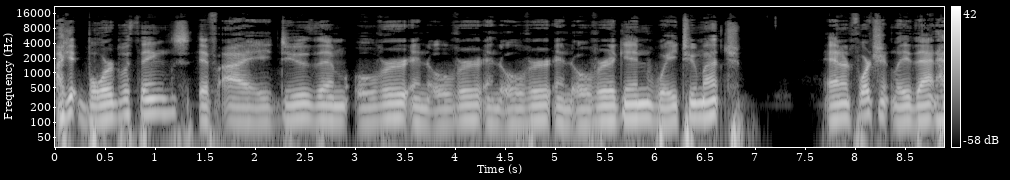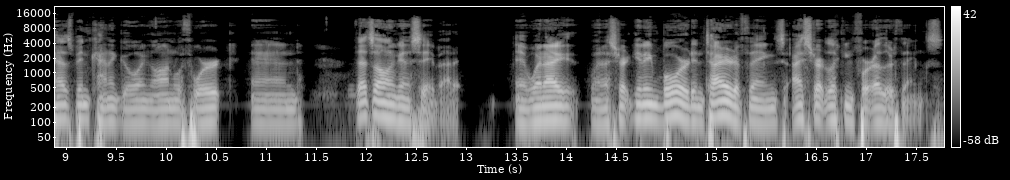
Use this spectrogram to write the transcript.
I get bored with things if I do them over and over and over and over again way too much. And unfortunately, that has been kind of going on with work, and that's all I'm going to say about it. And when I when I start getting bored and tired of things, I start looking for other things.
